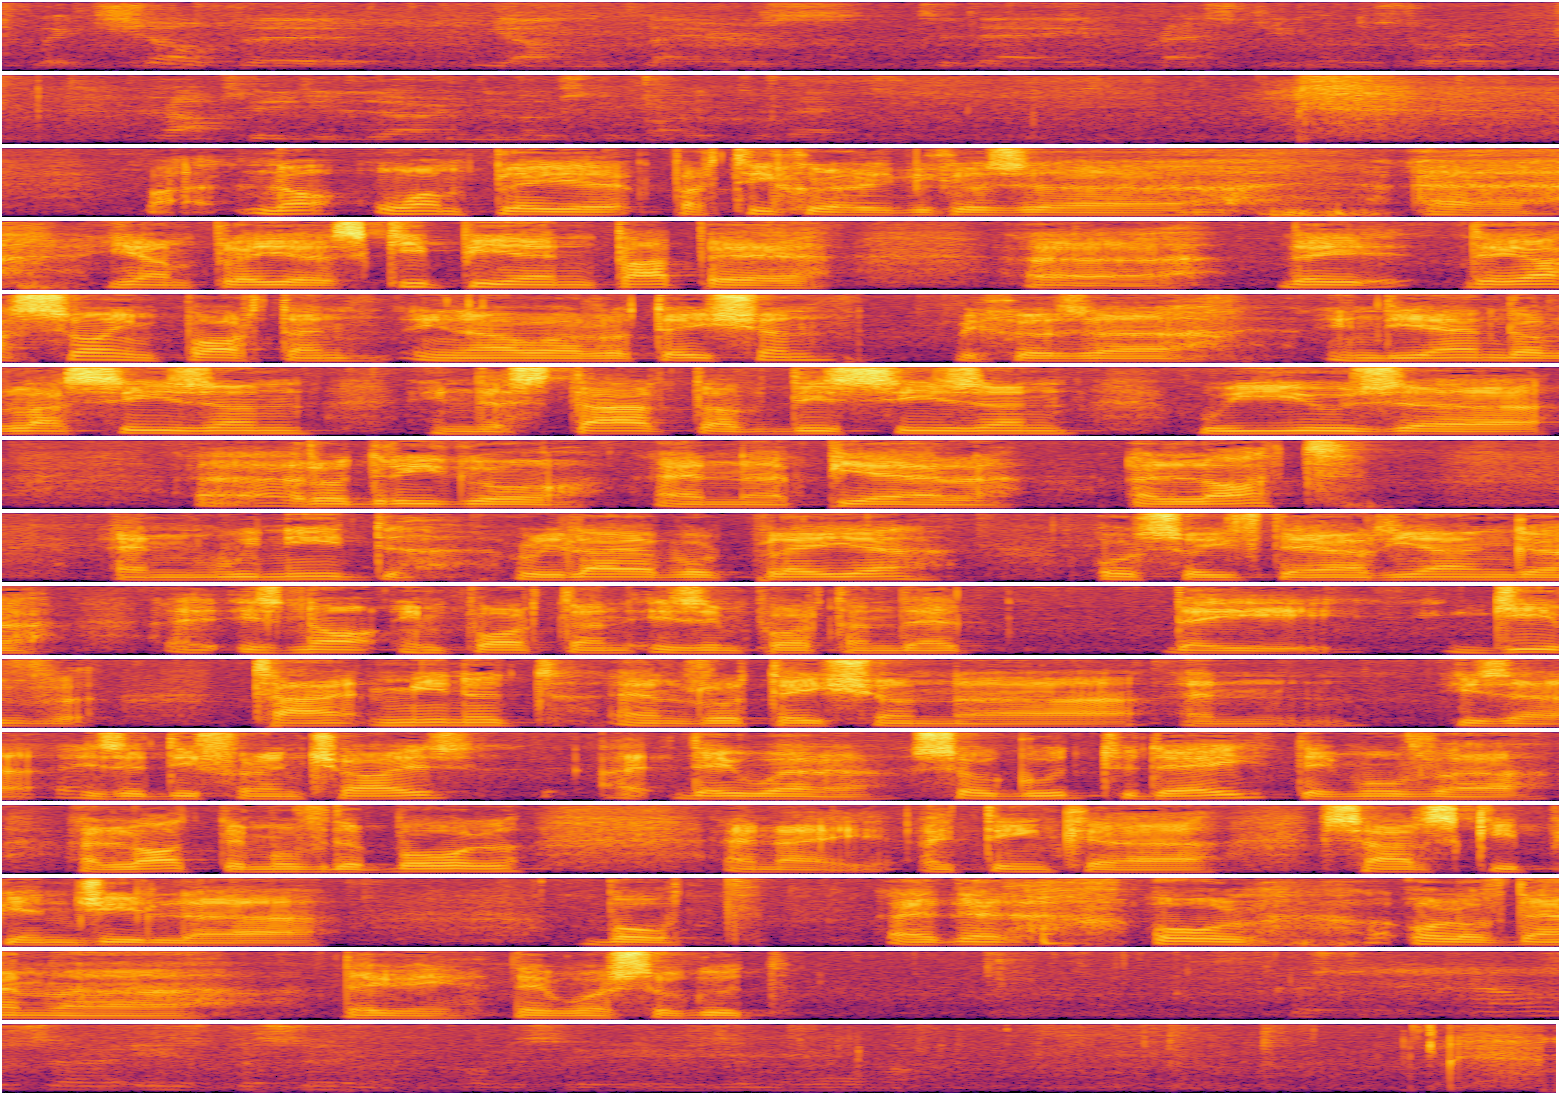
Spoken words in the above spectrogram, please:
Which of the young players today impressed you most, or perhaps who did you learn the most about today? Not one player particularly because uh, uh, young players, Skippy and Pape, uh, they they are so important in our rotation because in the end of last season, in the start of this season, we use Rodrigo and Pierre a lot, and we need reliable player. Also, if they are young, uh, is not important. Is important that they give time, minute and rotation, uh, and is a is a different choice. I, they were so good today. They move uh, a lot. They move the ball, and I I think uh, and Gil uh, both uh, all all of them uh, they they were so good. Is.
